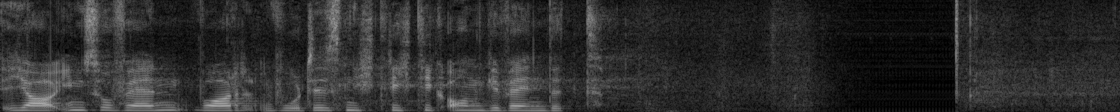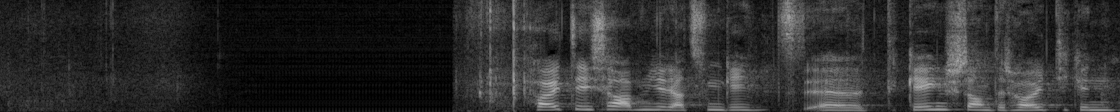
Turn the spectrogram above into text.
ja, insofern war, wurde es nicht richtig angewendet. Heute ist, haben wir ja zum äh, Gegenstand der heutigen,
